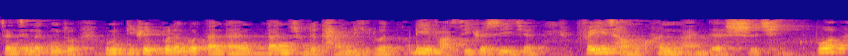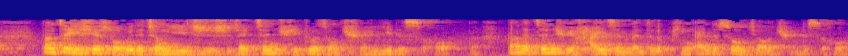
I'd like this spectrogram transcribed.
真正的工作，我们的确不能够单单单纯的谈理论，立法的确是一件非常困难的事情。不过，当这一些所谓的正义之士在争取各种权益的时候，当在争取孩子们这个平安的受教权的时候，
